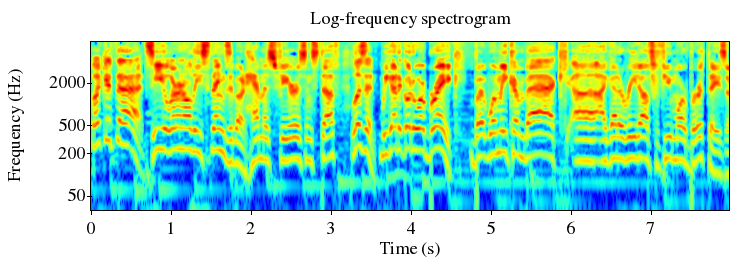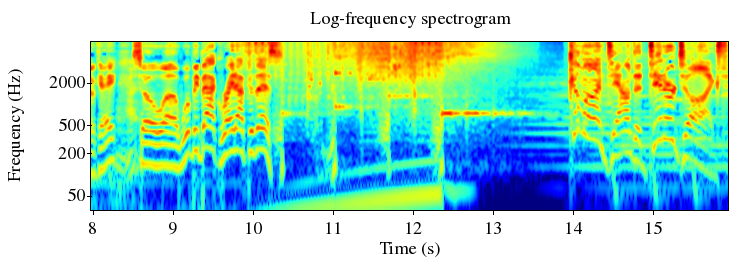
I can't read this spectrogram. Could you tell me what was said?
Look at that. See, you learn all these things about hemispheres and stuff. Listen, we got to go to a break, but when we come back, uh, I got to read off a few more birthdays. Okay, so uh, we'll be back right after this. Come on down to Dinner Dogs.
